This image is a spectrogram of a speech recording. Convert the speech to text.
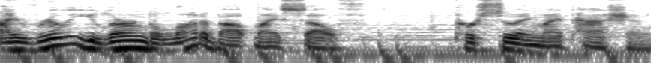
i really learned a lot about myself pursuing my passion.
